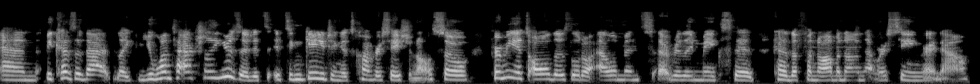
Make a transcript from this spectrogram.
And because of that, like you want to actually use it. It's it's engaging, it's conversational. So for me, it's all those little elements that really makes it kind of the phenomenon that we're seeing right now.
